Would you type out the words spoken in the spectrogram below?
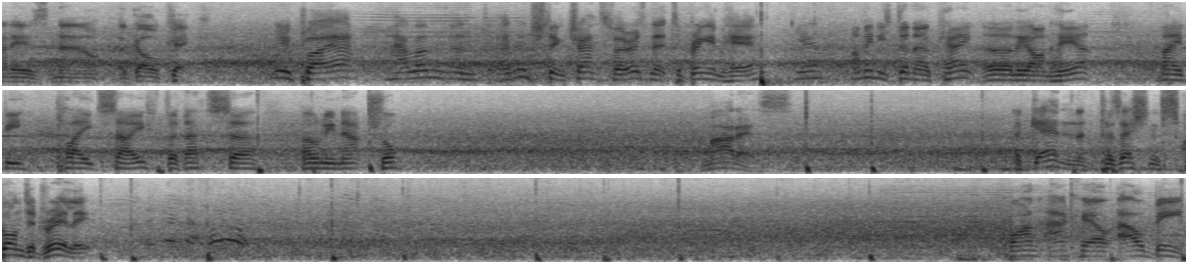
That is now a goal kick. New player, Alan, and an interesting transfer, isn't it, to bring him here? Yeah, I mean, he's done okay early on here. Maybe played safe, but that's uh, only natural. Mahrez. Again, possession squandered, really. Juan Angel Albin.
